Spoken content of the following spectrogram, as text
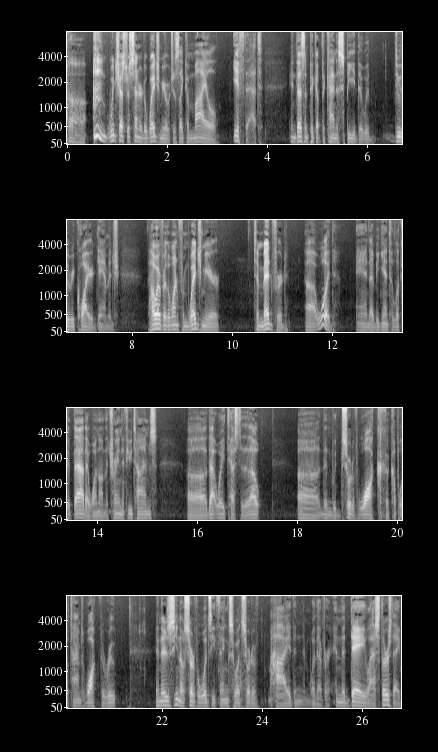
Uh, Winchester Center to Wedgemere, which is like a mile, if that, and doesn't pick up the kind of speed that would do the required damage. However, the one from Wedgemere to Medford uh, would, and I began to look at that. I went on the train a few times uh, that way, tested it out uh, then would sort of walk a couple of times, walk the route. And there's, you know, sort of a woodsy thing, so I'd sort of hide and, whatever. And the day, last Thursday,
